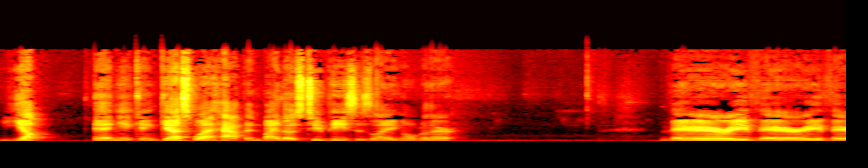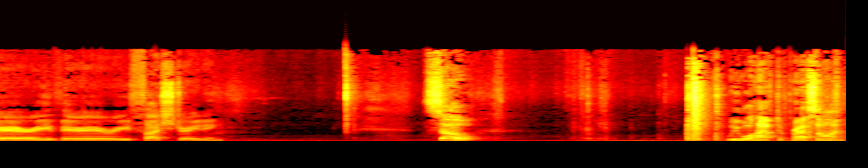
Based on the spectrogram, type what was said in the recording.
Yep, and you can guess what happened by those two pieces laying over there. Very, very, very, very frustrating. So, we will have to press on,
